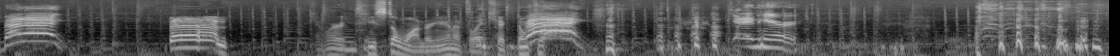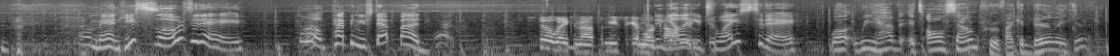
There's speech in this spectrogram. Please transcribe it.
Benny! Ben, Okay, where- he's still wandering. You're going to have to, like, kick. Don't kick. Get in here. Oh man, he's slow today. A little pep in your step, bud. Still waking up. It needs to get more to yell at you twice today. Well, we have it's all soundproof. I could barely hear it.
